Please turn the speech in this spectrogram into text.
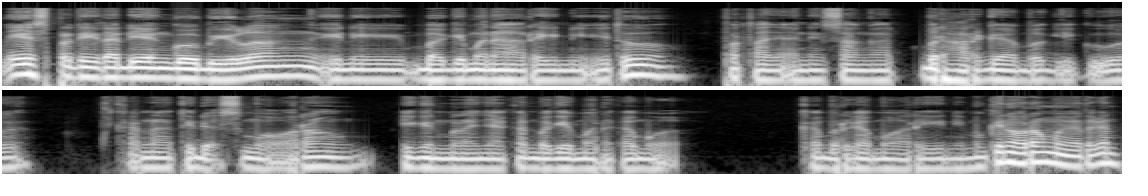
ya seperti tadi yang gue bilang ini bagaimana hari ini itu pertanyaan yang sangat berharga bagi gue karena tidak semua orang ingin menanyakan bagaimana kamu kabar kamu hari ini. Mungkin orang mengatakan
